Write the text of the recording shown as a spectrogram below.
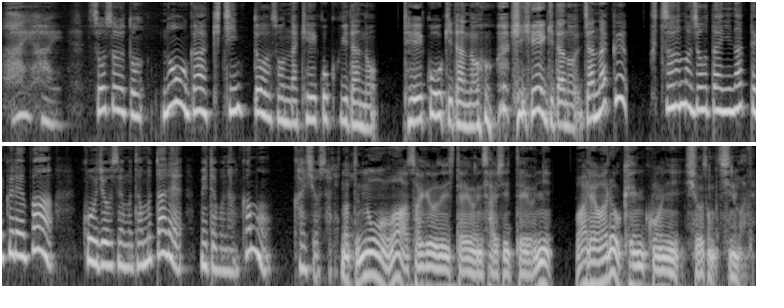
はいはい。そうすると脳がきちんとそんな警告期だの、抵抗期だの、疲弊期だの、じゃなく普通の状態になってくれば甲状腺も保たれ、メタボなんかも解消されていだって脳は先ほど言ったように、最初言ったように、我々を健康にしようと思って死ぬまで。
